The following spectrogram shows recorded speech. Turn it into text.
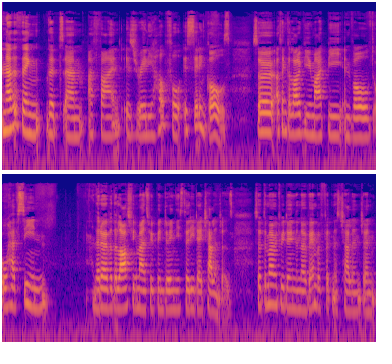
Another thing that um, I find is really helpful is setting goals. So I think a lot of you might be involved or have seen that over the last few months we've been doing these 30 day challenges. So at the moment we're doing the November fitness challenge and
